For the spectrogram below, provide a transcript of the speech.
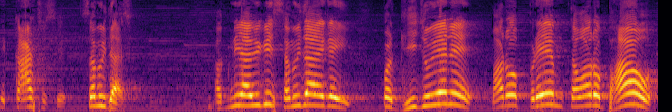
એ કાઠ છે, સમિધા છે. અગ્નિ આવી ગઈ, સમિધા આવી ગઈ. પણ ઘી જોઈએ ને, મારો પ્રેમ, તમારો ભાવ,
